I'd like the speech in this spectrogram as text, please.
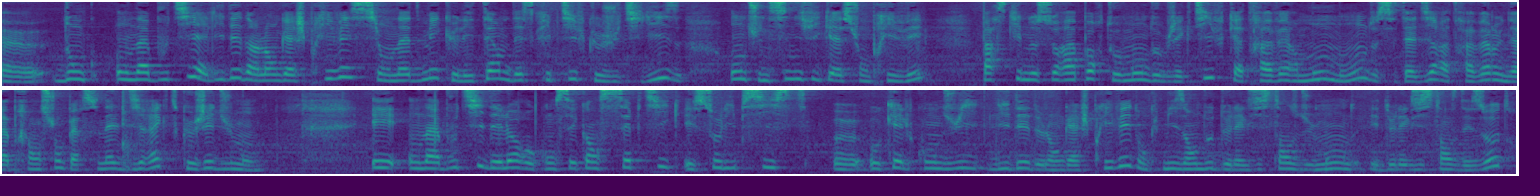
Euh, donc on aboutit à l'idée d'un langage privé si on admet que les termes descriptifs que j'utilise ont une signification privée parce qu'ils ne se rapportent au monde objectif qu'à travers mon monde, c'est-à-dire à travers une appréhension personnelle directe que j'ai du monde. Et on aboutit dès lors aux conséquences sceptiques et solipsistes euh, auxquelles conduit l'idée de langage privé, donc mise en doute de l'existence du monde et de l'existence des autres,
